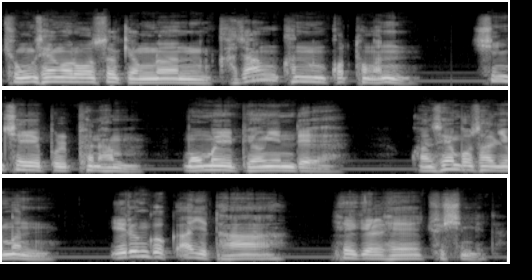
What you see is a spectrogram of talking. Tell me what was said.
중생으로서 겪는 가장 큰 고통은 신체의 불편함, 몸의 병인데 관세음보살님은 이런 것까지 다 해결해 주십니다.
